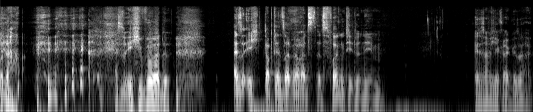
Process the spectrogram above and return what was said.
Oder? also ich würde. Also ich glaube, den sollten wir auch als, als Folgentitel nehmen. Das habe ich ja gerade gesagt.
